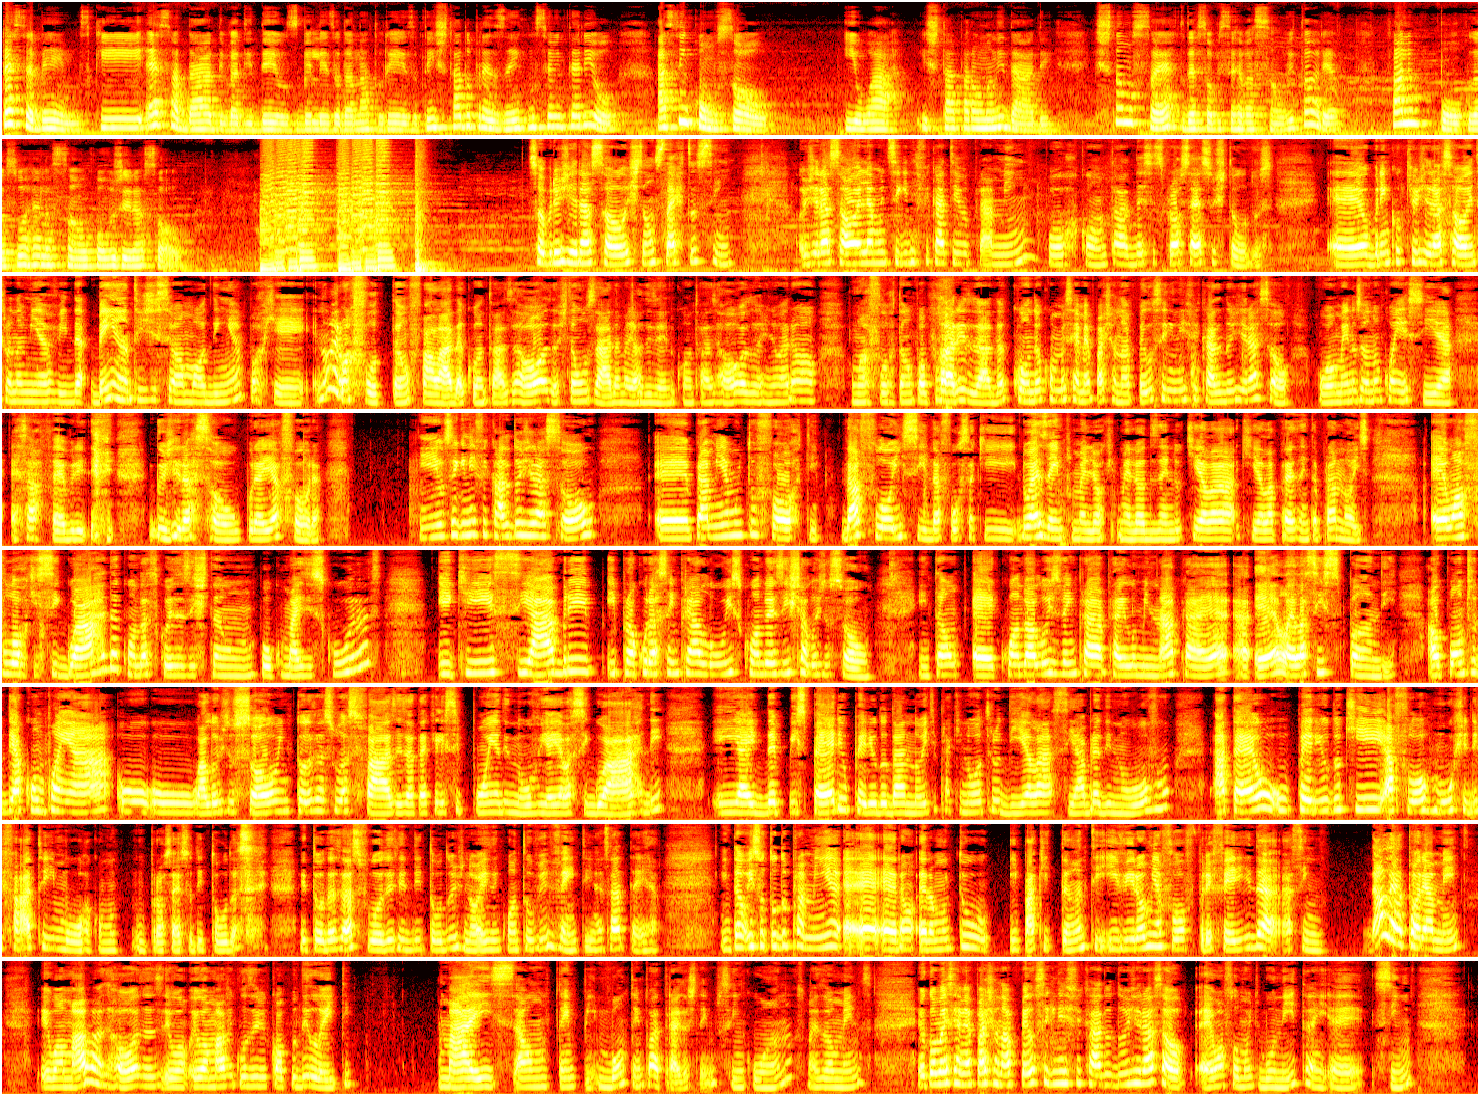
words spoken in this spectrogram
Percebemos que essa dádiva de Deus, beleza da natureza, tem estado presente no seu interior, assim como o sol e o ar está para a humanidade. Estamos certos dessa observação, Vitória? Fale um pouco da sua relação com o girassol. Sobre o girassol, estão certos sim. O girassol é muito significativo para mim por conta desses processos todos. É, eu brinco que o girassol entrou na minha vida bem antes de ser uma modinha, porque não era uma flor tão falada quanto as rosas, tão usada, melhor dizendo, quanto as rosas, não era uma, uma flor tão popularizada quando eu comecei a me apaixonar pelo significado do girassol. Ou ao menos eu não conhecia essa febre do girassol por aí afora. E o significado do girassol é, para mim é muito forte da flor em si, da força que do exemplo, melhor melhor dizendo, que ela que ela apresenta para nós. É uma flor que se guarda quando as coisas estão um pouco mais escuras e que se abre e procura sempre a luz quando existe a luz do sol. Então, é quando a luz vem para iluminar para ela, ela se expande ao ponto de acompanhar o, o, a luz do sol em todas as suas fases até que ele se ponha de novo e aí ela se guarde e aí de, espere o período da noite para que no outro dia ela se abra de novo, até o, o, período que a flor murche de fato e morra, como o processo de todas, de todas as flores e de todos nós enquanto viventes nessa terra. Então isso tudo para mim é, é, era, era muito impactante e virou minha flor preferida, assim, aleatoriamente. Eu amava as rosas, eu, eu amava inclusive copo de leite. Mas há um tempo, um bom tempo atrás, acho que tem uns 5 anos, mais ou menos, eu comecei a me apaixonar pelo significado do girassol. É uma flor muito bonita, é, sim,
